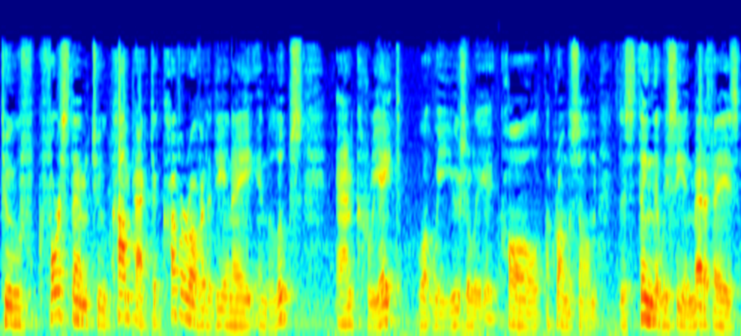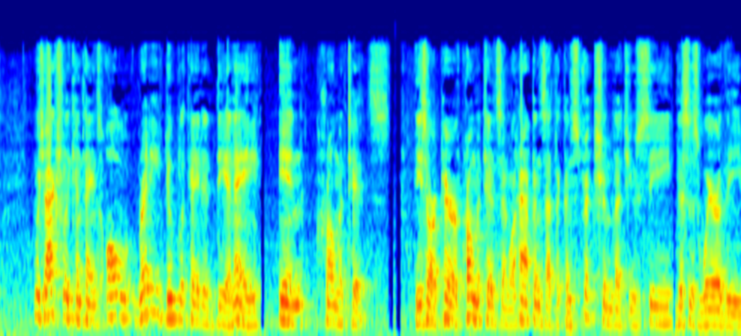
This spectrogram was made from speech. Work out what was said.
to force them to compact, to cover over the DNA in the loops and create what we usually call a chromosome, this thing that we see in metaphase, which actually contains already duplicated DNA in chromatids. These are a pair of chromatids, and what happens at the constriction that you see, this is where the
